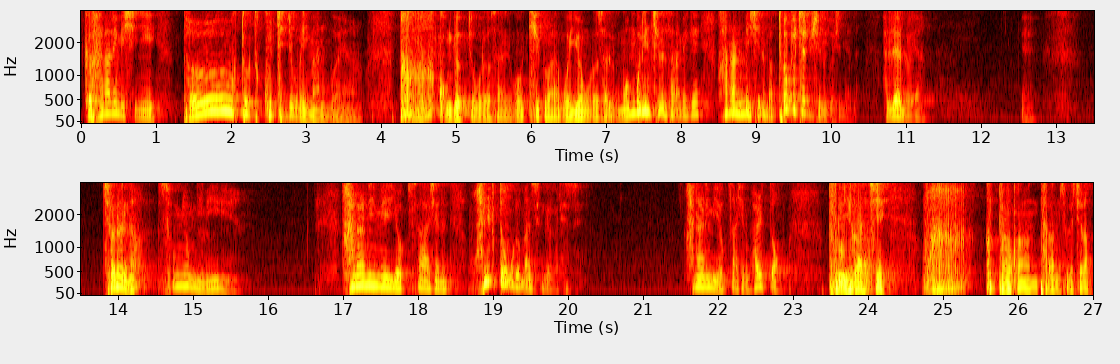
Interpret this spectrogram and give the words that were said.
그 하나님의 신이 더욱더 구체적으로 임하는 거예요. 더 공격적으로 살고 기도하고 영으로 살고 몸부림치는 사람에게 하나님의 신을 막 더 붙여주시는 것입니다. 할렐루야 저는 성령님이 하나님의 역사하시는 활동으로만 생각을 했어요. 하나님의 역사하시는 활동. 불의 해같이 확 급하고 강한 바람 소리처럼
